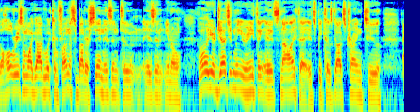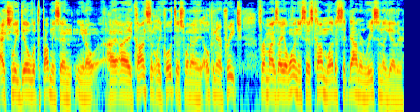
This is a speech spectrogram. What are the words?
The whole reason why God would confront us about our sin isn't to isn't you know oh you're judging me or anything. It's not like that. It's because God's trying to actually deal with the problem. He's saying you know I, I constantly quote this when I open air preach from Isaiah one. He says, "Come, let us sit down and reason together.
